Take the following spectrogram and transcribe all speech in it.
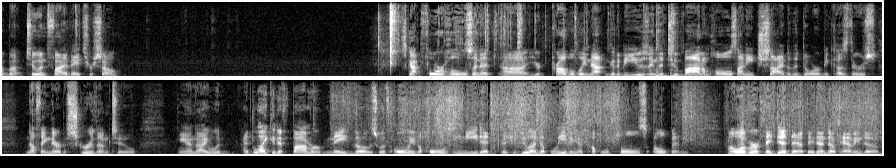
about two and five eighths or so. It's got four holes in it. Uh, you're probably not going to be using the two bottom holes on each side of the door because there's nothing there to screw them to. And I would, I'd like it if Bommer made those with only the holes needed because you do end up leaving a couple of holes open. However, if they did that, they'd end up having to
